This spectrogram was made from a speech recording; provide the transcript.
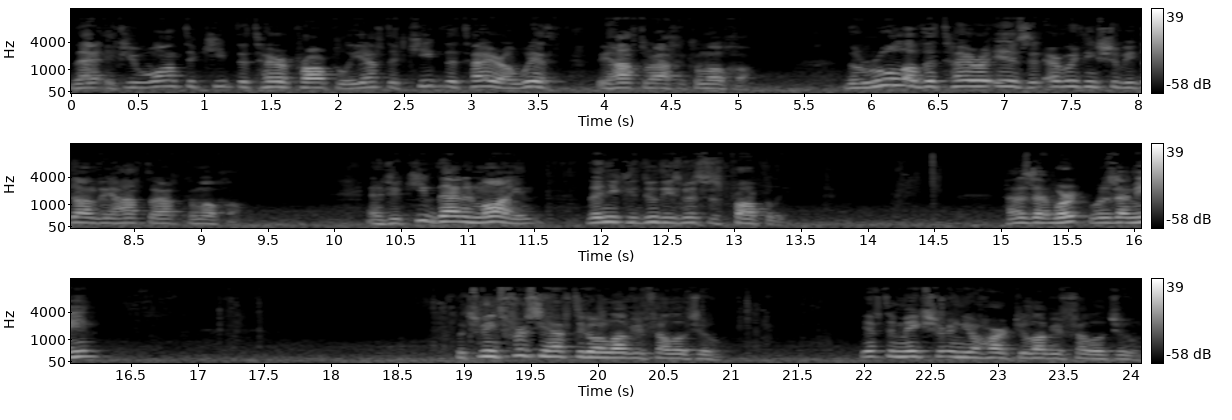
that if you want to keep the Torah properly, you have to keep the Torah with V'haftarach Kamocha. The rule of the Torah is that everything should be done V'haftarach Kamocha. And if you keep that in mind, then you can do these mitzvahs properly. How does that work? What does that mean? Which means first you have to go and love your fellow Jew. You have to make sure in your heart you love your fellow Jew.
